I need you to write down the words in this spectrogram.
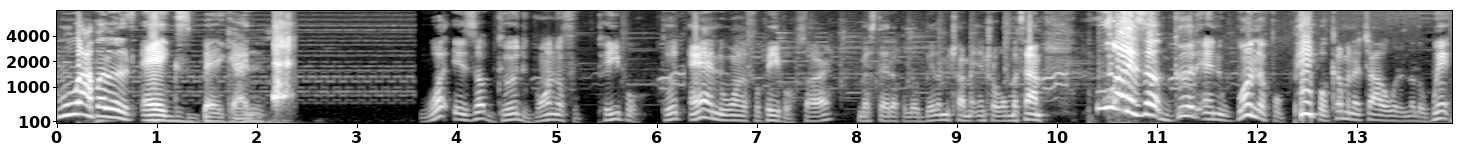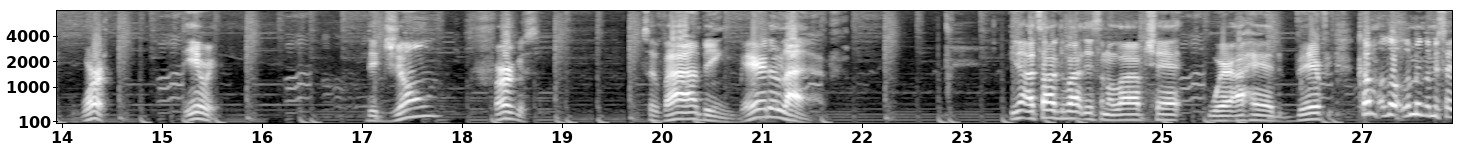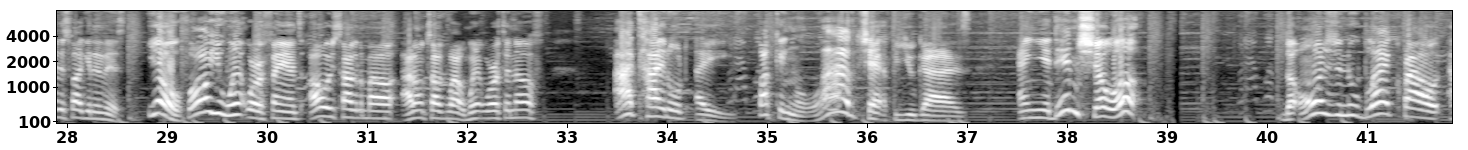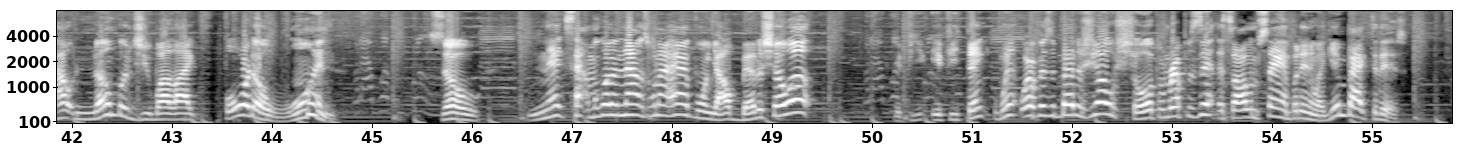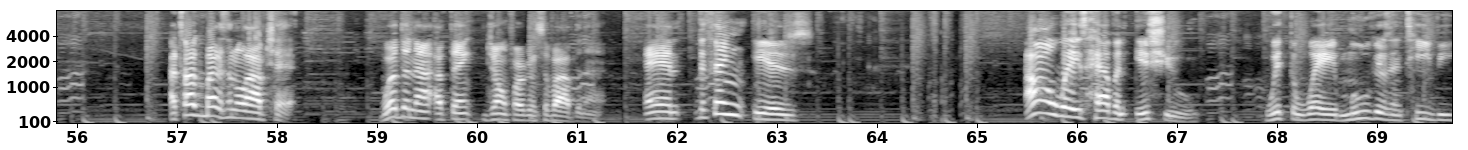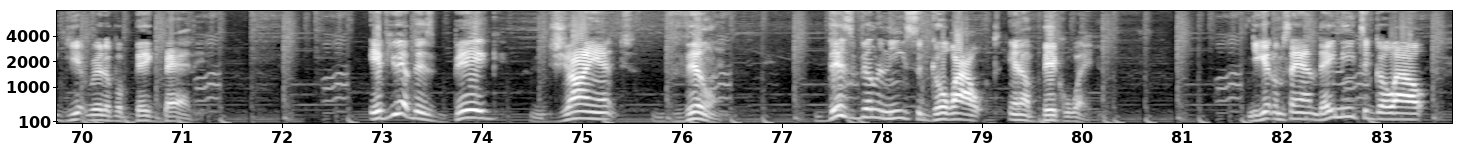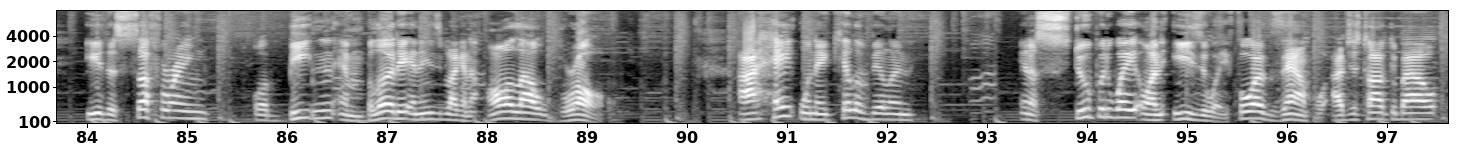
Waffles, eggs, bacon. What is up, good, wonderful people? Good and wonderful people. Sorry, messed that up a little bit. Let me try my intro one more time. What is up, good and wonderful people? Coming at y'all with another Wentworth theory. Did Joan Ferguson survive being buried alive? You know, I talked about this in a live chat where I had very few, come look. Let me let me say this before I get in this. Yo, for all you Wentworth fans, always talking about I don't talk about Wentworth enough. I titled a fucking live chat for you guys, and you didn't show up. The Orange and New Black crowd outnumbered you by like four to one. So next time I'm gonna announce when I have one. Y'all better show up. If you if you think Wentworth is a better show, show up and represent. That's all I'm saying. But anyway, getting back to this. I talked about this in the live chat. Whether or not I think Joan Ferguson survived or not. And the thing is, I always have an issue with the way movies and TV get rid of a big baddie. If you have this big, giant villain, this villain needs to go out in a big way. You get what I'm saying? They need to go out either suffering or beaten and bloody, and it needs to be like an all out brawl. I hate when they kill a villain in a stupid way or an easy way. For example, I just talked about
